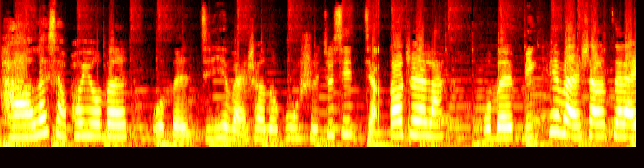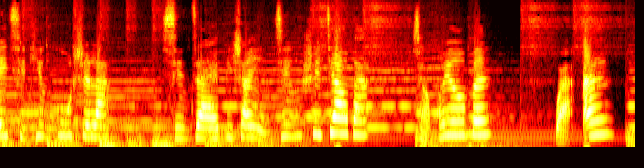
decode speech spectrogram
好了，小朋友们，我们今天晚上的故事就先讲到这儿啦。我们明天晚上再来一起听故事啦。现在闭上眼睛睡觉吧，小朋友们，晚安。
